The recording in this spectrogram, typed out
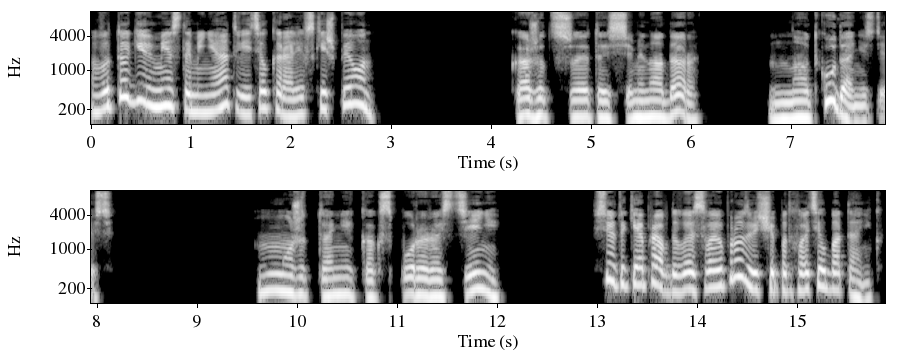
В итоге вместо меня ответил королевский шпион. «Кажется, это семена дара. Но откуда они здесь?» Может, они как споры растений? Все-таки, оправдывая свое прозвище, подхватил ботаник.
